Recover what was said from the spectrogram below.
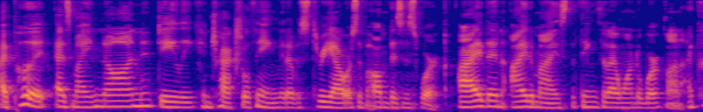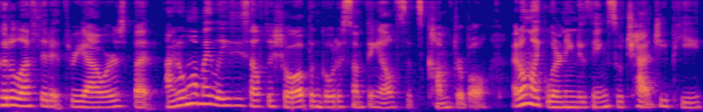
I put as my non-daily contractual thing that it was three hours of on business work. I then itemized the things that I wanted to work on. I could have left it at three hours, but I don't want my lazy self to show up and go to something else that's comfortable. I don't like learning new things, so Chat GP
